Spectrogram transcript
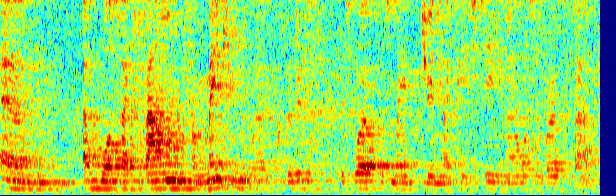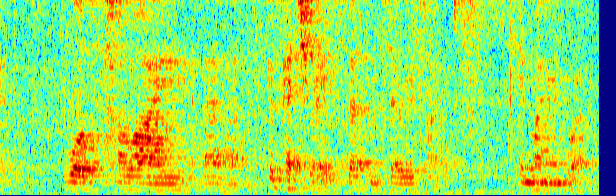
Um, and what I found from making the work, so this, this work was made during my PhD and I also wrote about it, was how I uh, perpetuate certain stereotypes in my own work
